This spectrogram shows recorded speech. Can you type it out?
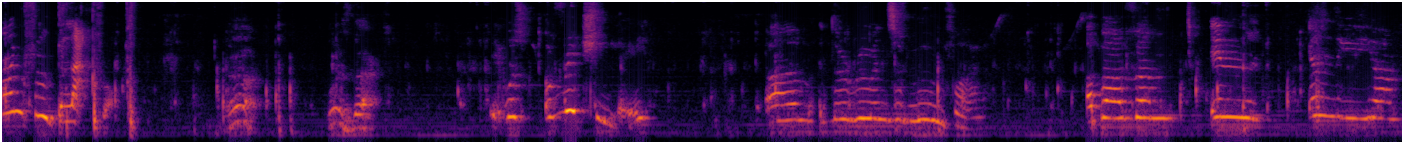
I'm from Blackrock. Yeah. Where's that? It was originally um, the ruins of Moonfire, above um, in in the um,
